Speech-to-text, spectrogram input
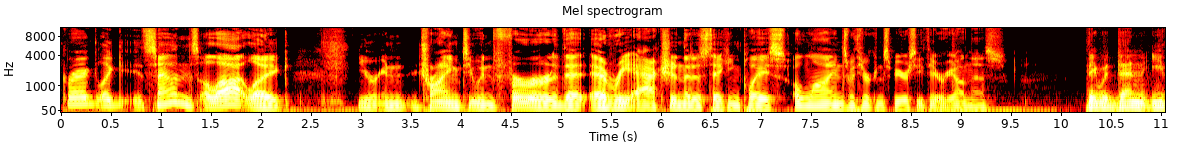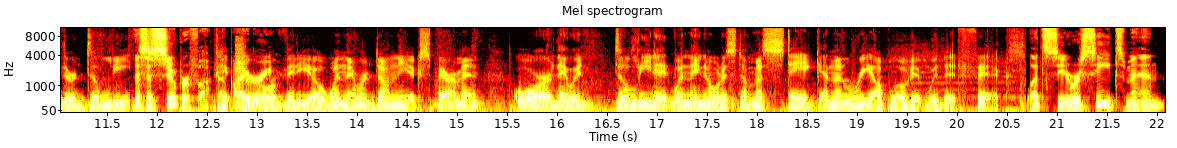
Greg? Like it sounds a lot like you're in trying to infer that every action that is taking place aligns with your conspiracy theory on this. they would then either delete This is super fucked up. Picture or video when they were done the experiment, or they would delete it when they noticed a mistake and then re-upload it with it fixed. Let's see receipts, man.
